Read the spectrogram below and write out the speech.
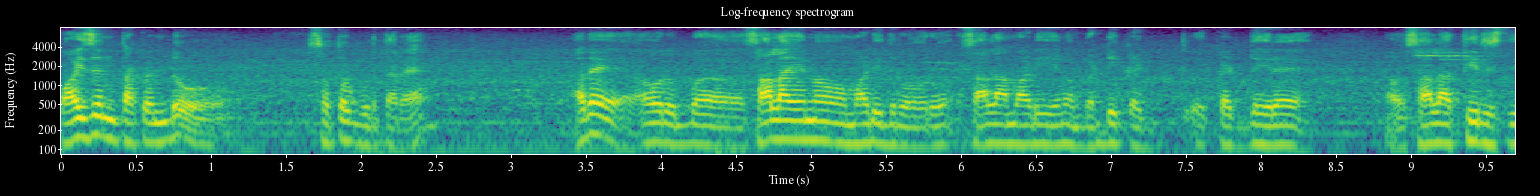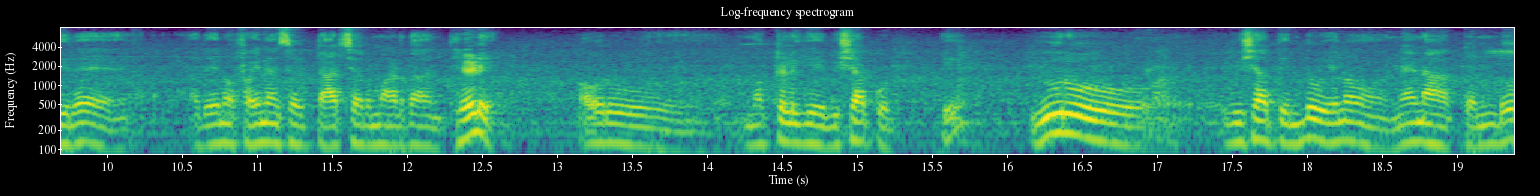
ಪಾಯ್ಸನ್ ತಗೊಂಡು ಸತ್ತೋಗ್ಬಿಡ್ತಾರೆ. ಅದೇ ಅವರು ಬ, ಸಾಲ ಏನೋ ಮಾಡಿದರು ಅವರು. ಸಾಲ ಮಾಡಿ ಏನೋ ಬಡ್ಡಿ ಕಟ್ ಕಟ್ಟದಿರೆ ಸಾಲ ತೀರಿಸ್ದಿರೆ ಅದೇನೋ ಫೈನಾನ್ಷಿಯಲ್ ಟಾರ್ಚರ್ ಮಾಡ್ದ ಅಂಥೇಳಿ ಅವರು ಮಕ್ಕಳಿಗೆ ವಿಷ ಕೊಟ್ಟು, ಇವರು ವಿಷ ತಿಂದು ಏನೋ ನೇಣ ಹಾಕ್ಕೊಂಡು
